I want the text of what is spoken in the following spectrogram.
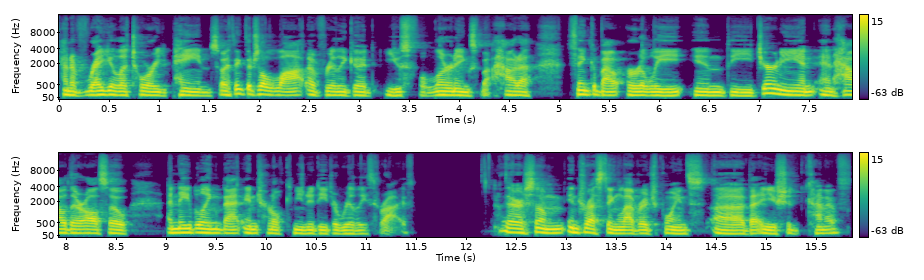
kind of regulatory pain. So I think there's a lot of really good, useful learnings about how to think about early in the journey and, and how they're also enabling that internal community to really thrive. There are some interesting leverage points uh, that you should kind of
